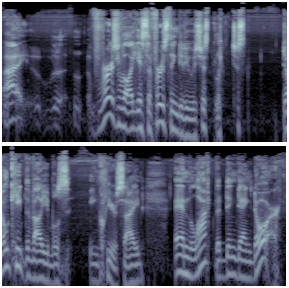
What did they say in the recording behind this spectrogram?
I first of all, I guess the first thing to do is just like, just don't keep the valuables in clear sight and lock the ding dang door.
